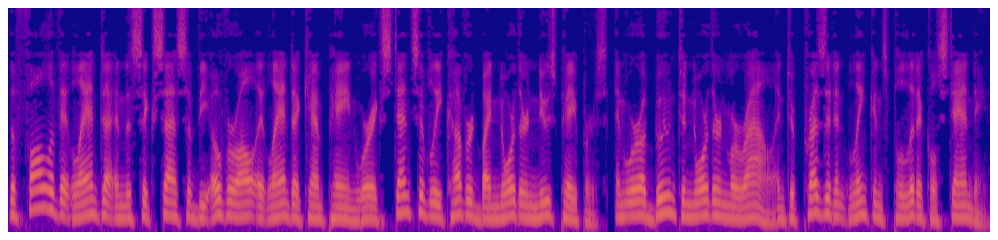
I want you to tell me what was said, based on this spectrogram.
The fall of Atlanta and the success of the overall Atlanta campaign were extensively covered by Northern newspapers, and were a boon to Northern morale and to President Lincoln's political standing.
